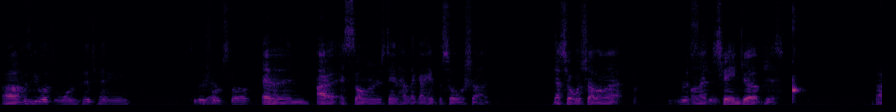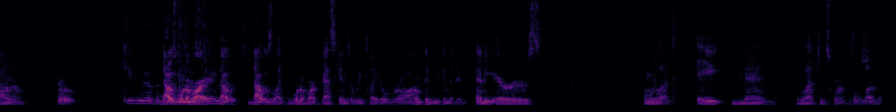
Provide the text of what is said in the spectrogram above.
Because Um, he left one pitch hanging to their Yep. shortstop. and then I, I still don't understand how that guy hit the solo shot. That solo shot on that Wrist on that cha- change up just I don't know. Bro, Keaton had the That was one of our that, changeups. that was like one of our best games that we played overall. I don't think we committed any errors. And we left eight men left in scoring position. Eleven.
